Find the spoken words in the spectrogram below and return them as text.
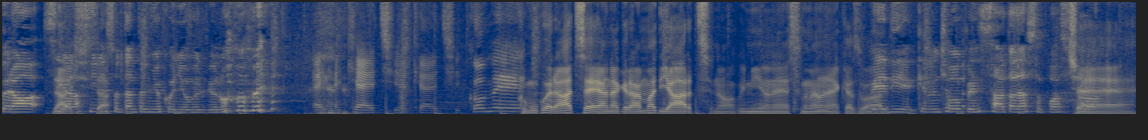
Però sì, Dai, alla fine sta. è soltanto il mio cognome, il mio nome. È, è catchy, è catchy. Come... Comunque Raz è anagramma di arts, no? Quindi non è, secondo me non è casuale. Vedi che non ci avevo pensato, adesso posso... Cioè,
